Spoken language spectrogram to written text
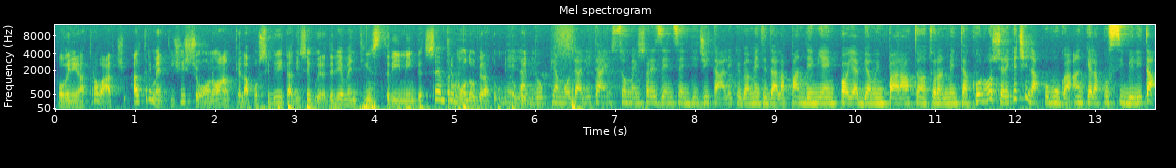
può venire a trovarci, altrimenti ci sono anche la possibilità di seguire degli eventi in streaming, sempre in modo gratuito. Nella quindi... doppia modalità, insomma, esatto. in presenza in digitale, che ovviamente dalla pandemia in poi abbiamo imparato naturalmente a conoscere, che ci dà comunque anche la possibilità,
